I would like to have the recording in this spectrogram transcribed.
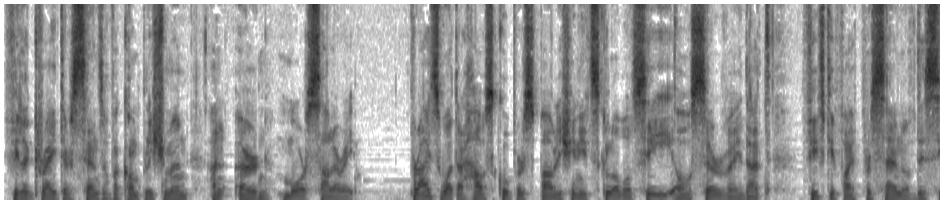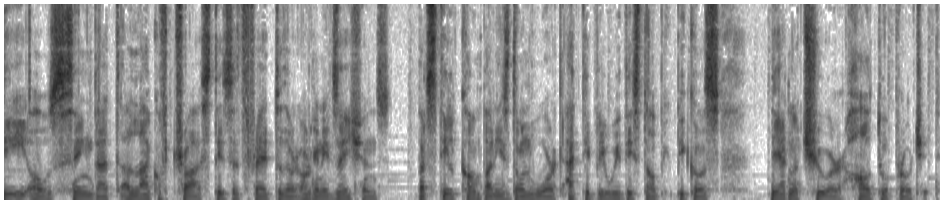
feel a greater sense of accomplishment, and earn more salary. PricewaterhouseCoopers published in its global CEO survey that 55% of the CEOs think that a lack of trust is a threat to their organizations, but still companies don't work actively with this topic because they are not sure how to approach it.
